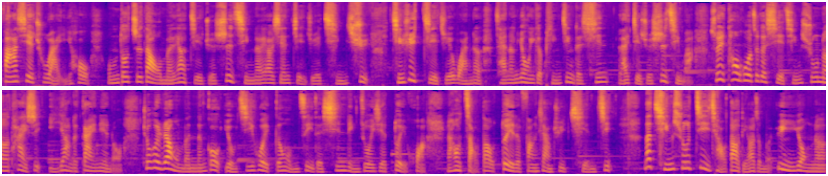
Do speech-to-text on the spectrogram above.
发泄出来以后，我们都知道，我们要解决事情呢，要先解决情绪，情绪解决完了，才能用一个平静的心来解决事情嘛。所以，透过这个写情书呢，它也是一样的概念哦，就会让我们能够有。机会跟我们自己的心灵做一些对话，然后找到对的方向去前进。那情书技巧到底要怎么运用呢？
